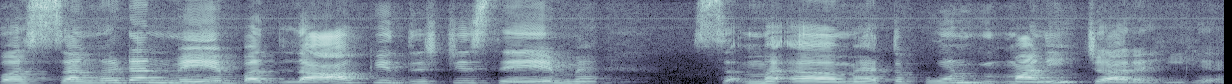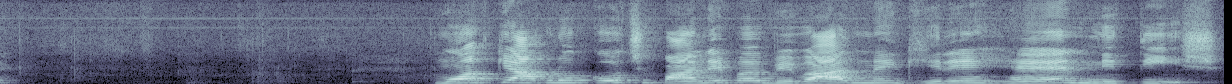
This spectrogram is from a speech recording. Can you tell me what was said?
व संगठन में बदलाव की दृष्टि से महत्वपूर्ण मानी जा रही है। मौत के आंकड़ों को छुपाने पर विवाद में घिरे हैं नीतीश।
